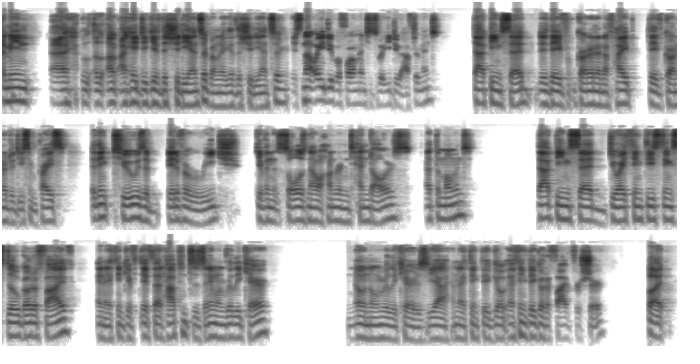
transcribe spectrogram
I mean, uh, I, I hate to give the shitty answer, but I'm going to give the shitty answer. It's not what you do before mint, it's what you do after mint. That being said, they've garnered enough hype. They've garnered a decent price. I think two is a bit of a reach, given that Sol is now $110 at the moment. That being said, do I think these things still go to five? And I think if, if that happens, does anyone really care? No, no one really cares. Yeah. And I think they go, I think they go to five for sure. But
